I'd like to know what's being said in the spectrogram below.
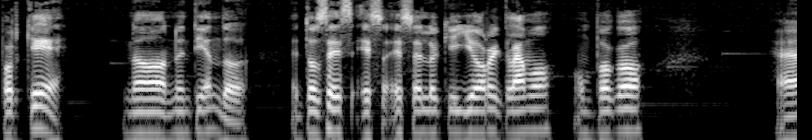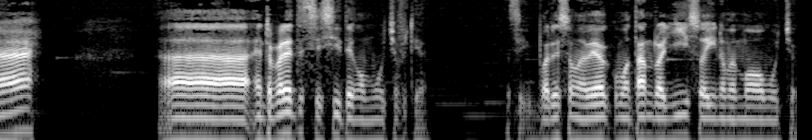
¿Por qué? No, no entiendo. Entonces, eso, eso es lo que yo reclamo un poco. Ah, uh, entre paréntesis, sí, tengo mucho frío. Por eso me veo como tan rollizo y no me muevo mucho.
